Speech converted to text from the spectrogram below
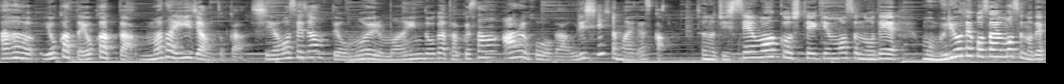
ああよかったよかったまだいいじゃんとか幸せじゃんって思えるマインドがたくさんある方が嬉しいじゃないですか。その実践ワークをしていきますのでもう無料でございますので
